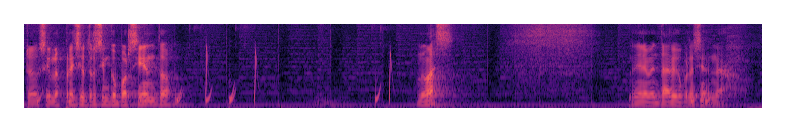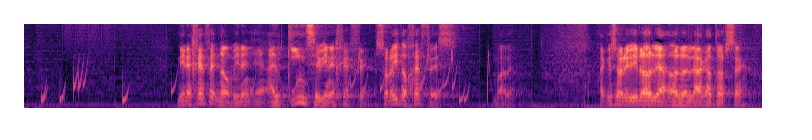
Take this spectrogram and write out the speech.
Reducir los precios otro 5% ¿Uno más? Elemental recuperación, no ¿Viene jefe? No, viene al 15 viene jefe. Solo hay dos jefes. Vale. Hay que sobrevivir a la oleada 14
